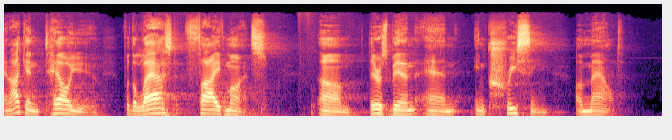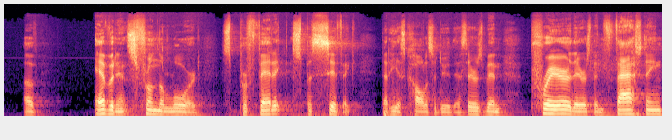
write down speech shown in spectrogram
And I can tell you, for the last five months, um, there's been an increasing amount of evidence from the Lord, prophetic, specific, that He has called us to do this. There's been prayer, there's been fasting,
